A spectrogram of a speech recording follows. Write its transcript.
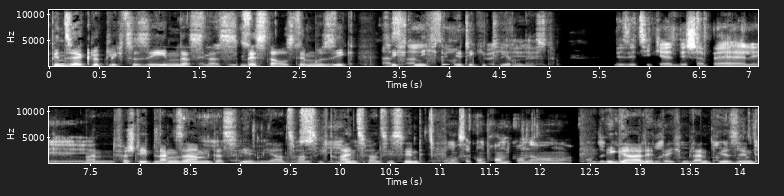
bin sehr glücklich zu sehen, dass das Beste aus der Musik sich nicht etikettieren lässt. Man versteht langsam, dass wir im Jahr 2023 sind, on commence à comprendre qu'on est en, en 2000, egal in welchem Land wir sind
